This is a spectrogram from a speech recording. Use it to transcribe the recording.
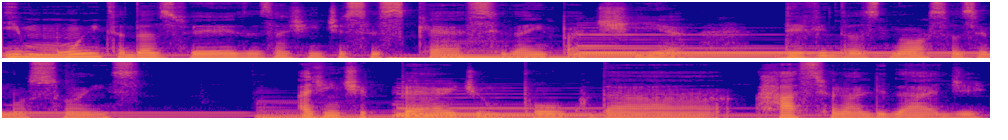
E muitas das vezes a gente se esquece da empatia devido às nossas emoções. A gente perde um pouco da racionalidade,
